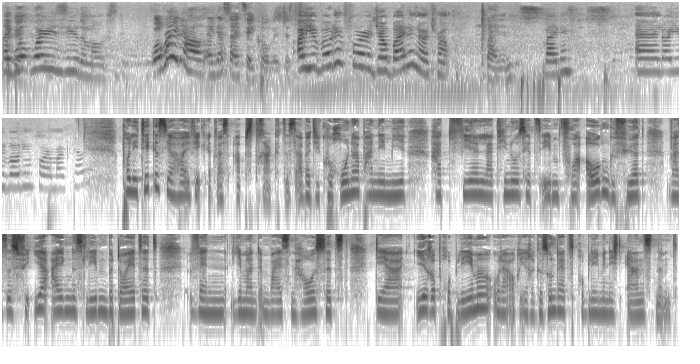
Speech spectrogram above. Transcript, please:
Like, what worries you the most? Well, right now, I guess I'd say COVID. Just Are you voting for Joe Biden or Trump? Biden. Biden. Politik ist ja häufig etwas Abstraktes, aber die Corona-Pandemie hat vielen Latinos jetzt eben vor Augen geführt, was es für ihr eigenes Leben bedeutet, wenn jemand im Weißen Haus sitzt, der ihre Probleme oder auch ihre Gesundheitsprobleme nicht ernst nimmt.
